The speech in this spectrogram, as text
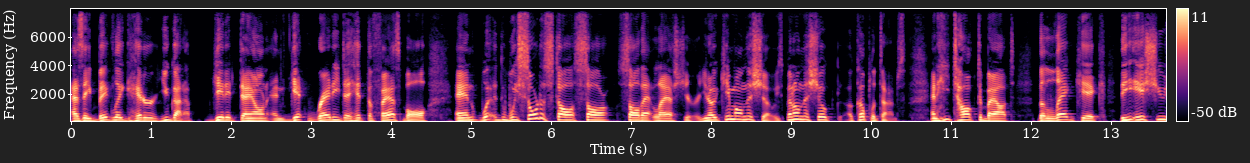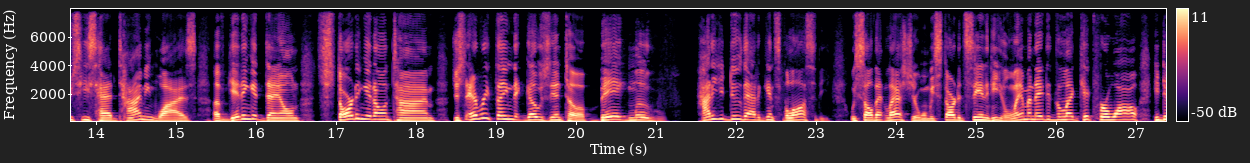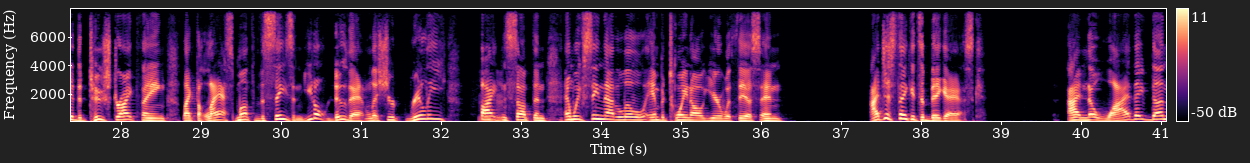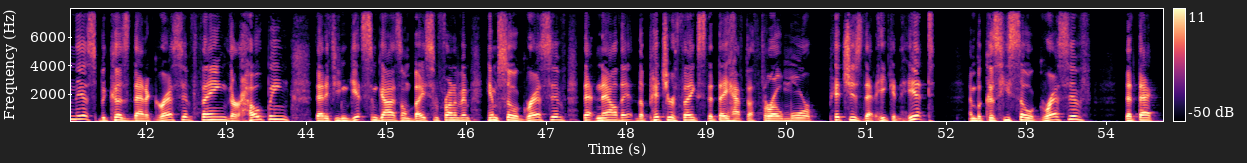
as a big league hitter. You got to get it down and get ready to hit the fastball. And we sort of saw, saw saw that last year. You know, he came on this show. He's been on this show a couple of times, and he talked about the leg kick, the issues he's had timing wise of getting it down, starting it on time, just everything that goes into a big move how do you do that against velocity? We saw that last year when we started seeing him. He eliminated the leg kick for a while. He did the two strike thing like the last month of the season. You don't do that unless you're really fighting mm-hmm. something. And we've seen that a little in between all year with this. And I just think it's a big ask. I know why they've done this because that aggressive thing, they're hoping that if you can get some guys on base in front of him, him so aggressive that now they, the pitcher thinks that they have to throw more pitches that he can hit. And because he's so aggressive, that that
